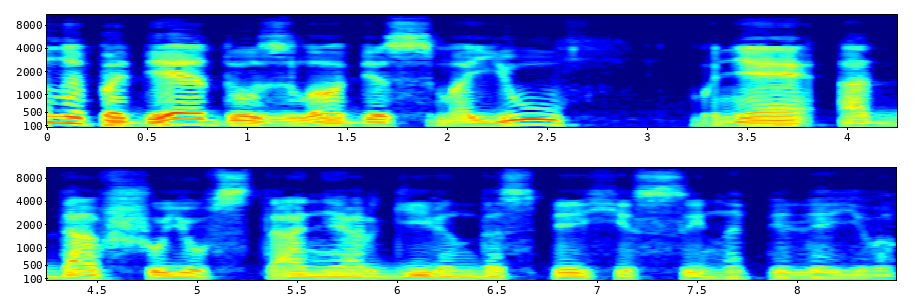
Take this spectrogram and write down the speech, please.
на победу злобес мою — мне отдавшую в стане Аргивен доспехи сына Пелеева.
